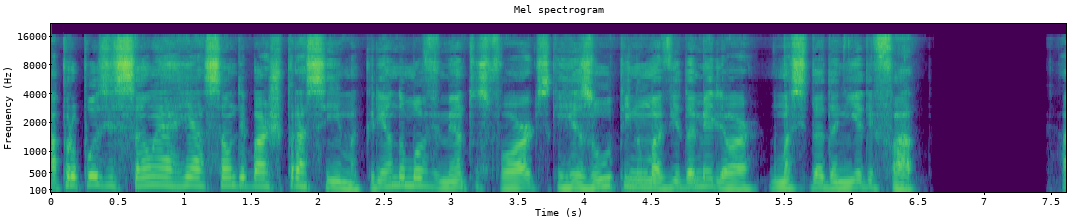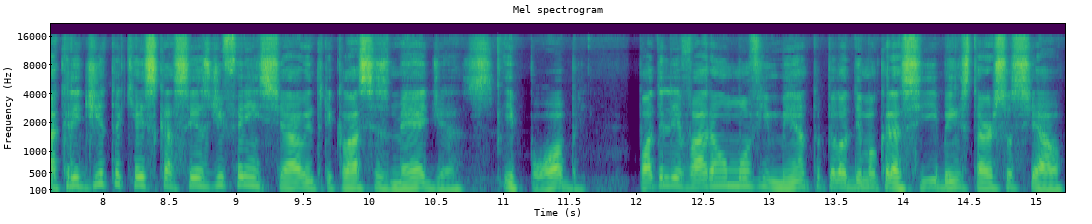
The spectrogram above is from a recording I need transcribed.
a proposição é a reação de baixo para cima, criando movimentos fortes que resultem numa vida melhor, numa cidadania de fato. Acredita que a escassez diferencial entre classes médias e pobre pode levar a um movimento pela democracia e bem-estar social,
